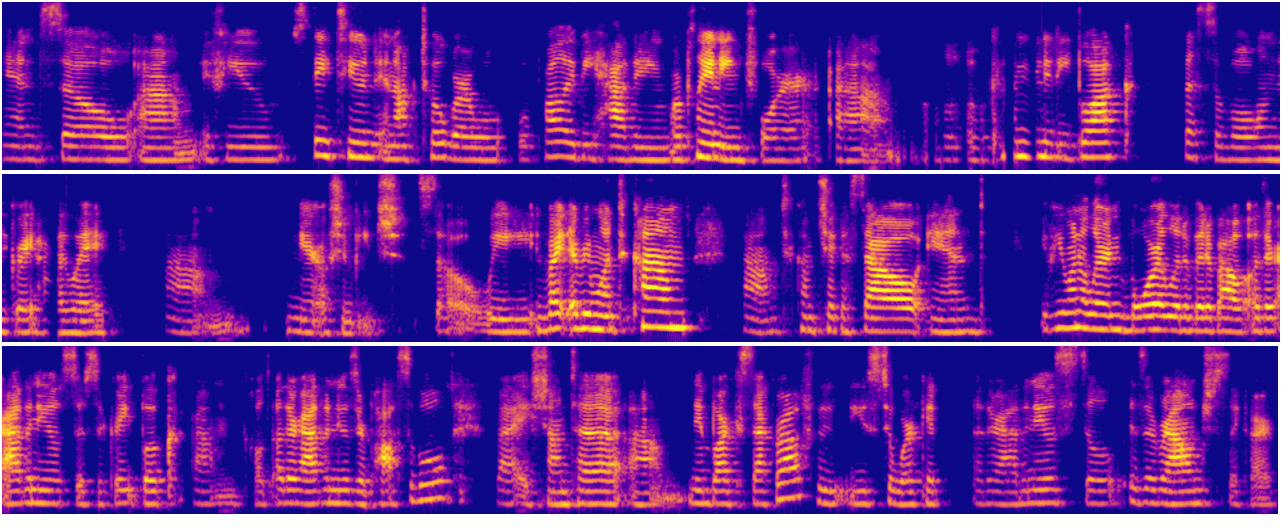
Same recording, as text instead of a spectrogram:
And so um, if you stay tuned in October, we'll, we'll probably be having, we're planning for um, a little community block festival on the Great Highway um, near Ocean Beach. So we invite everyone to come, um, to come check us out. And if you want to learn more a little bit about other avenues, there's a great book um, called Other Avenues Are Possible by Shanta um, Nimbark Sacharoff, who used to work at Other Avenues, still is around, just like our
